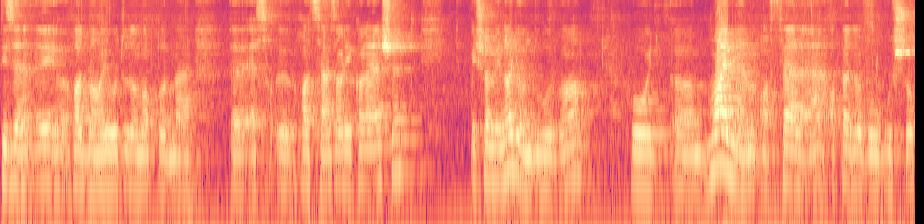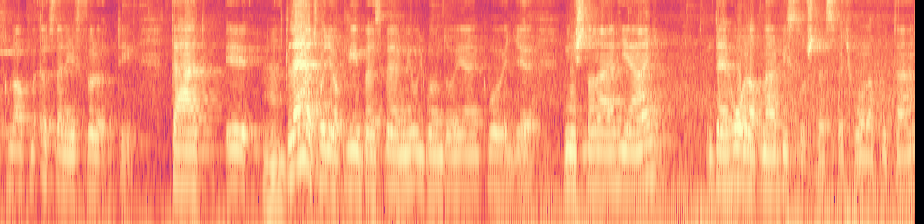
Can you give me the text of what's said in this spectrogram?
16-ban, ha jól tudom, akkor már ez 6 százalék alá esett, és ami nagyon durva, hogy majdnem a fele a pedagógusoknak 50 év fölötti. Tehát mm. lehet, hogy a Klebesberni úgy gondolják, hogy nincs tanárhiány, de holnap már biztos lesz, vagy holnap után.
